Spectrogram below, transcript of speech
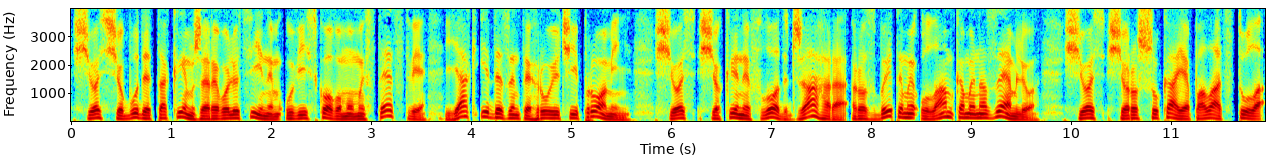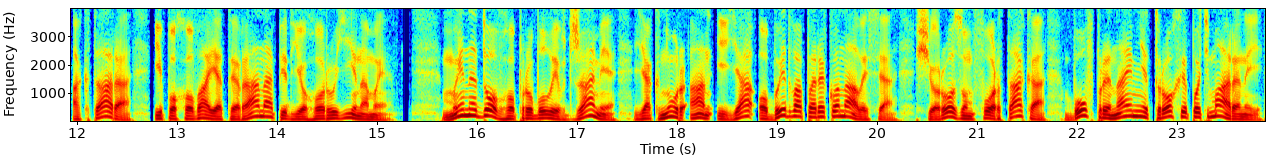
щось, що буде таким же революційним у військовому мистецтві, як і дезінтегруючий промінь, щось, що кине флот Джагара розбитими уламками на землю, щось, що розшукає палац Тула Актара і поховає тирана під його руїнами. Ми недовго пробули в джамі, як Нур-Ан і я обидва переконалися, що розум Фортака був принаймні трохи потьмарений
